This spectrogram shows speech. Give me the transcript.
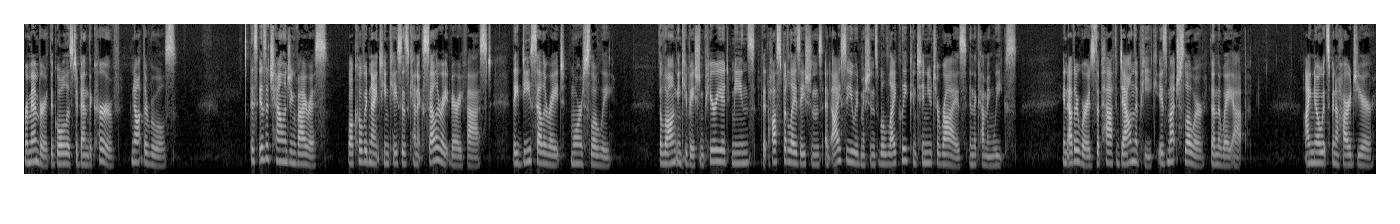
Remember, the goal is to bend the curve, not the rules. This is a challenging virus. While COVID 19 cases can accelerate very fast, they decelerate more slowly. The long incubation period means that hospitalizations and ICU admissions will likely continue to rise in the coming weeks. In other words, the path down the peak is much slower than the way up. I know it's been a hard year,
